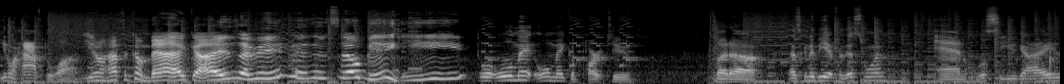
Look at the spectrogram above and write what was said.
you don't have to watch. You don't have to come back, guys. I mean, it's no biggie. We'll, we'll make we'll make a part two. But uh, that's gonna be it for this one. and we'll see you guys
